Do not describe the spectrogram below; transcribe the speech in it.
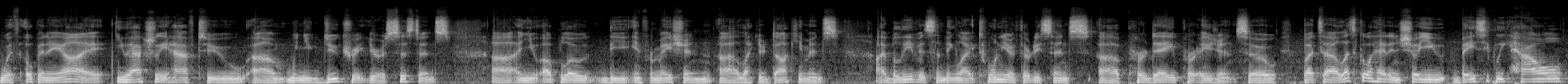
with OpenAI, you actually have to, um, when you do create your assistants uh, and you upload the information, uh, like your documents, I believe it's something like 20 or 30 cents uh, per day per agent. So, but uh, let's go ahead and show you basically how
